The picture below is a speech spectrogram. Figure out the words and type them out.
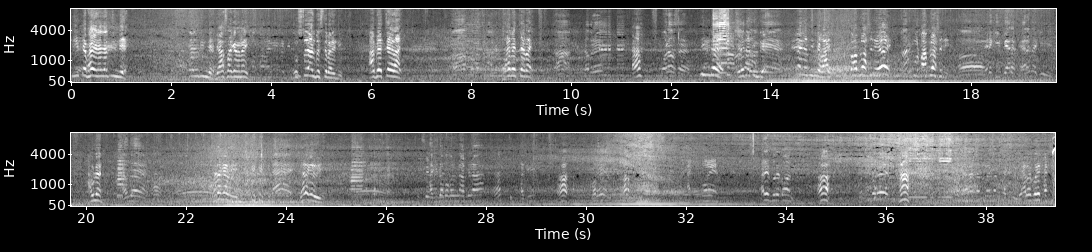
তিনটে ভাই এটা তিন এটা তিন ব্যাস আগে না নাই। বুঝতে আজ বেচতে পারিনি। আর রায় বেচছে রায় হ্যাঁ? এটা এটা ভাই। বাবলু আসেনি এই। তোর বাবলু আসেনি। আরে করে কন হ্যাঁ করে খাচ্ছি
